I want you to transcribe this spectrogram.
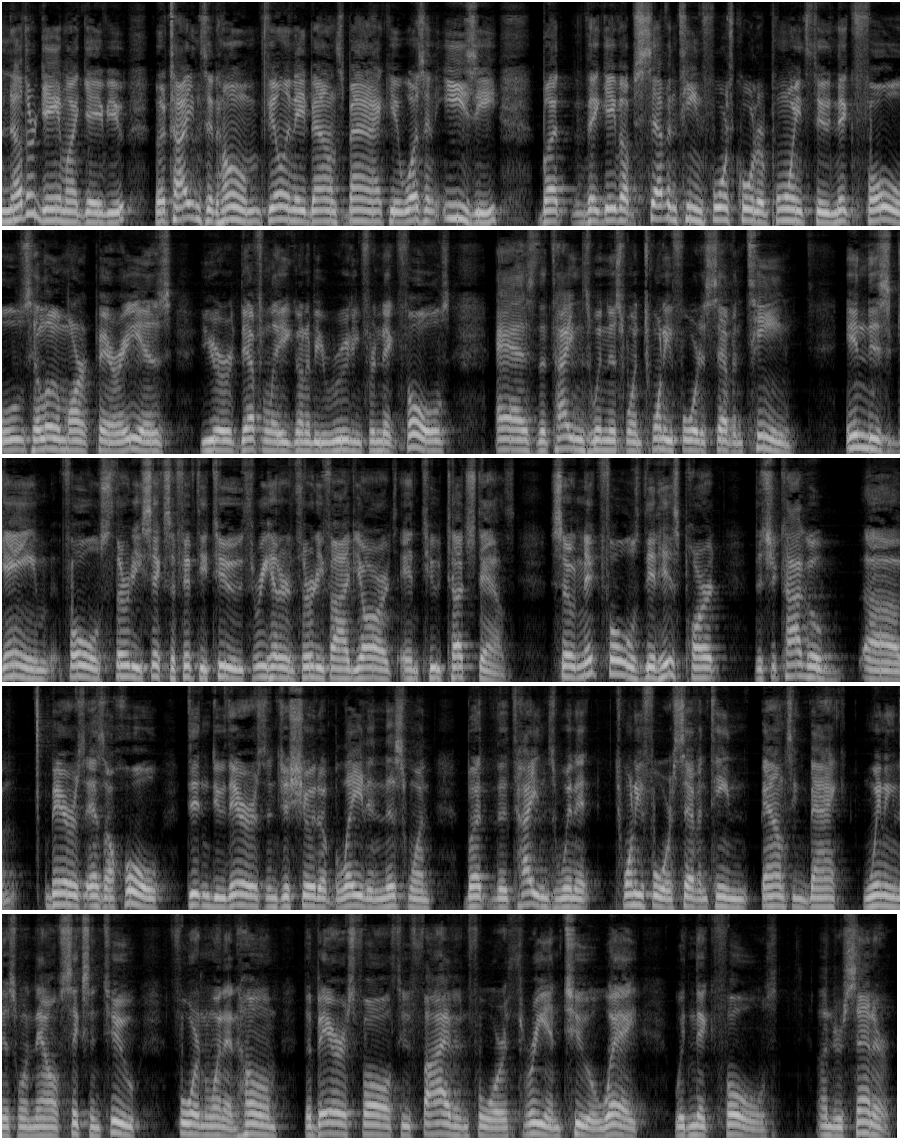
Another game I gave you, the Titans at home, feeling they bounced back. It wasn't easy, but they gave up 17 fourth quarter points to Nick Foles. Hello, Mark Perry, as you're definitely going to be rooting for Nick Foles as the Titans win this one 24 to 17. In this game, Foles 36 of 52, 335 yards and two touchdowns. So Nick Foles did his part. The Chicago uh, Bears as a whole didn't do theirs and just showed up late in this one. But the Titans win it 24 17, bouncing back, winning this one now 6 and 2, 4 and 1 at home. The Bears fall to 5 and 4, 3 and 2 away with Nick Foles under center.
